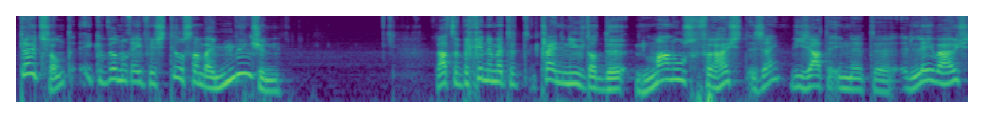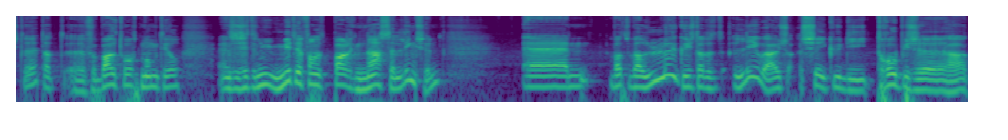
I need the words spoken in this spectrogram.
Duitsland, ik wil nog even stilstaan bij München. Laten we beginnen met het kleine nieuws dat de Manels verhuisd zijn. Die zaten in het uh, Leeuwenhuis, dat verbouwd wordt momenteel. En ze zitten nu midden van het park naast de Linksen. En wat wel leuk is, dat het Leeuwenhuis, CQ die tropische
